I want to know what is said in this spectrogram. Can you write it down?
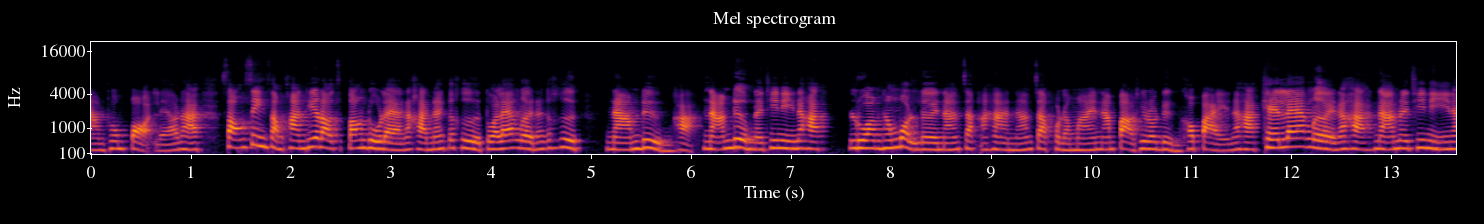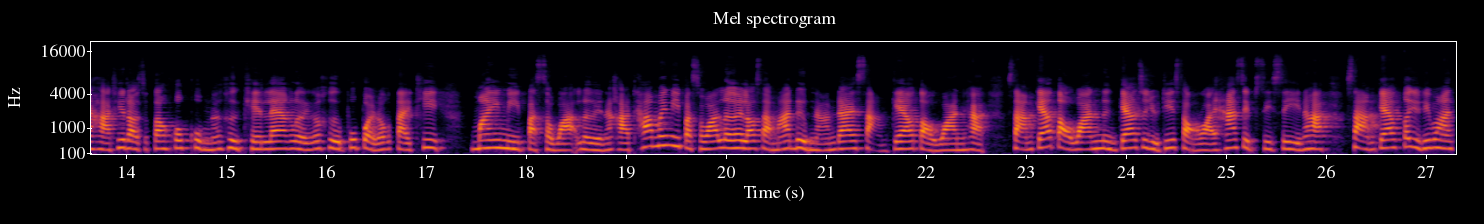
น้ำท่วมปอดแล้วนะคะสองสิ่งสำคัญที่เราจะต้องดูแลนะคะ นั่นก็คือตัวแรกเลยนั่นก็คือน้ำดื่มค่ะ น้ำดื่มในที่นี้นะคะ รวมทั้งหมดเลยน้ำจากอาหารน้ำจากผลไม้น้ำเปล่าที่เราดื่มเข้าไปนะคะเคสแรกเลยนะคะ น้ำในที่นี้นะคะ ที่เราจะต้องควบคุมนั่นคือเคสแรกเลยก็คือ ผู้ป่วยโรคไตที่ไม่มีปัสสาวะเลยนะคะ ถ้าไม่มีปัสสาวะเลยเราสามารถดื่มน้ำได้ 3 แก้วต่อวันค่ะ 3 แก้วต่อวัน 1 แก้วจะอยู่ที่ 250ซีซีนะคะ3 แก้วก็อยู่ที่ประมาณ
